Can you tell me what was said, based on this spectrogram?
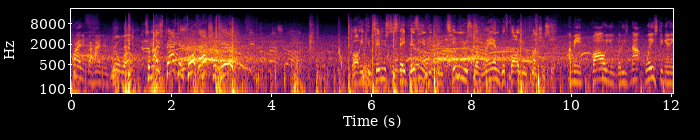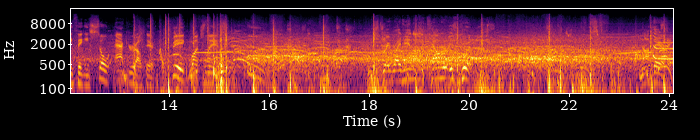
fighting behind it real well. Some nice back and forth action here. Well, he continues to stay busy and he continues to land with volume punches here. I mean, volume, but he's not wasting anything. He's so accurate out there. Big punch lands. Ooh. Straight right hand on the counter is good. Not there.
